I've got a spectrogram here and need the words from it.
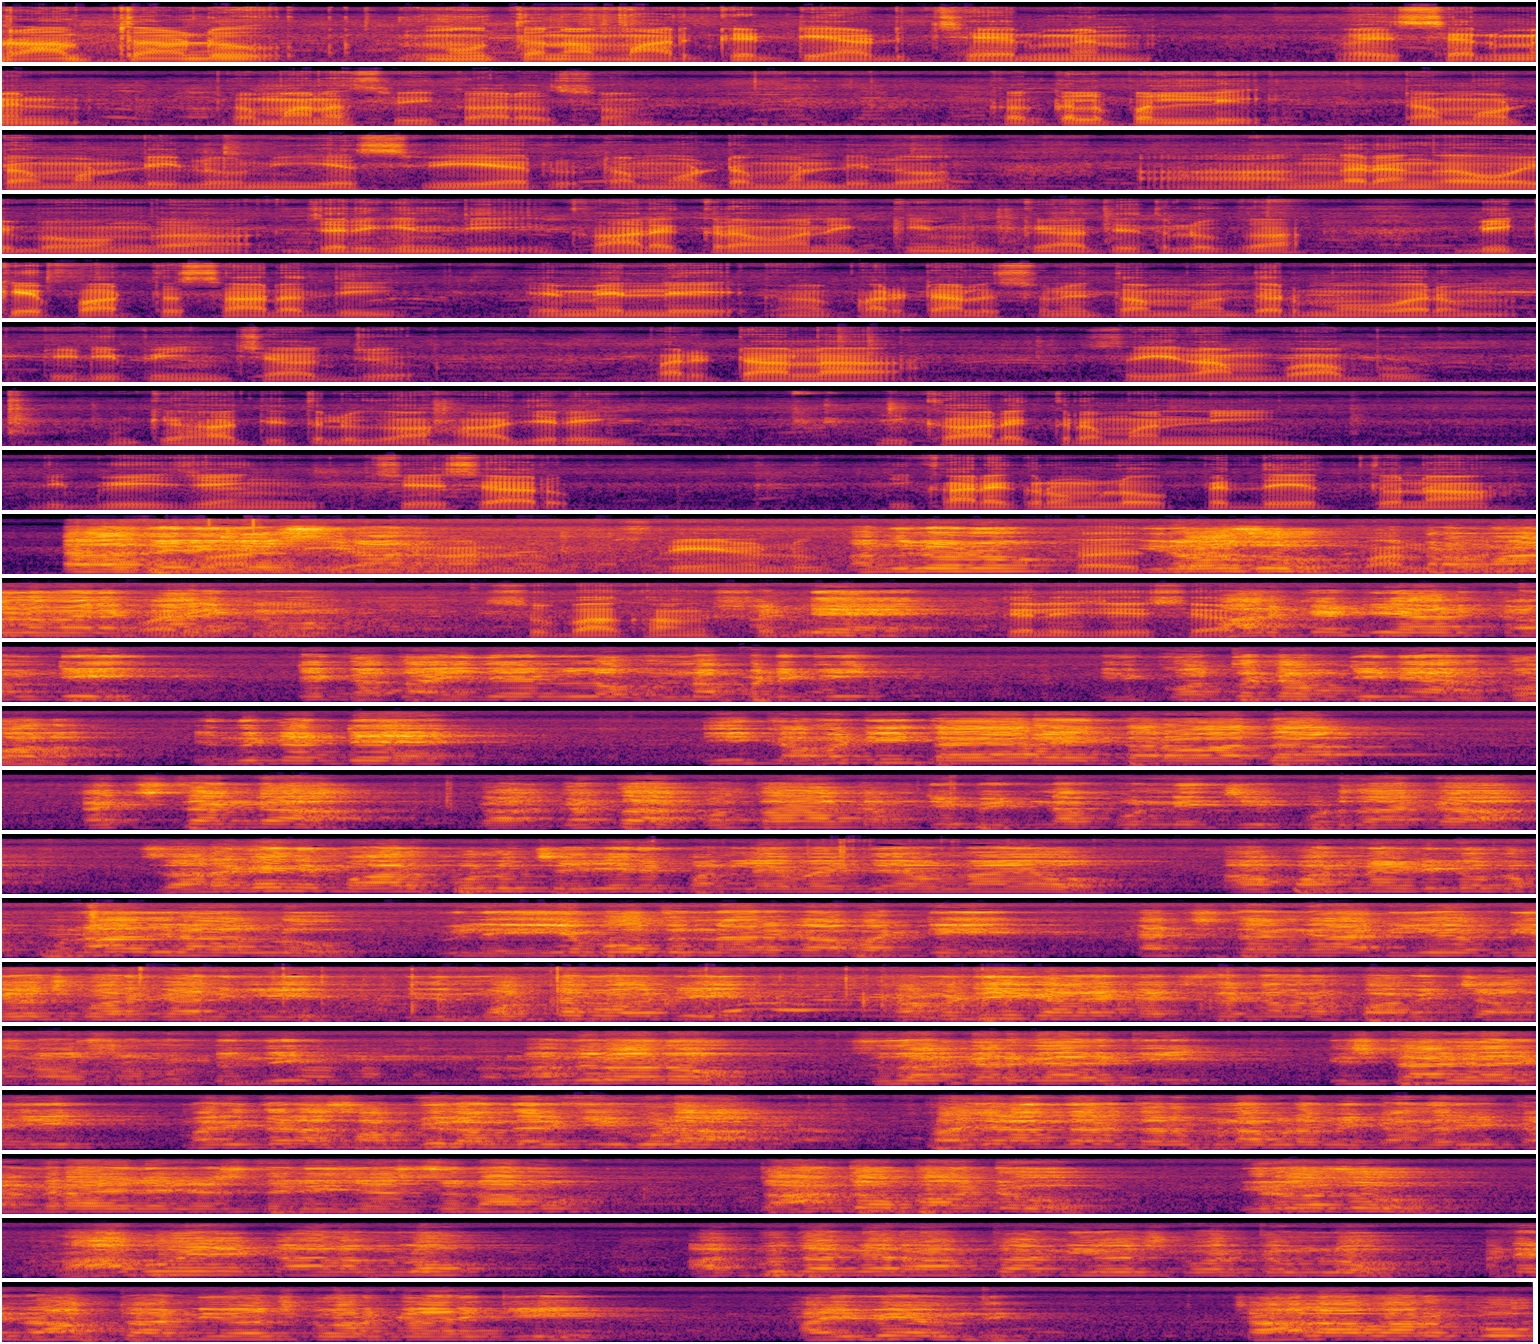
రాప్తాడు నూతన market yard chairman vice chairman ప్రమాణ స్వీకారోత్సవం కక్కలపల్లి టమోటా మండీలోని ఎస్వీఆర్ టమోటా మండీలో అంగరంగ వైభవంగా జరిగింది. ఈ కార్యక్రమానికి ముఖ్య అతిథులుగా BK Parthasarathi MLA Paritala Sunithamma Dharmavaram TDP incharge Paritala Sriram Babu ముఖ్య అతిథులుగా హాజరై ఈ కార్యక్రమాన్ని దిగ్విజయం చేశారు. ఈ కార్యక్రమంలో పెద్ద ఎత్తున శ్రేణులు పాల్గొని వారికి శుభాకాంక్షలు తెలియజేశారు. మార్కెట్ యార్డ్ కమిటీ గత ఐదేళ్ళలో ఉన్నప్పటికీ ఇది కొత్త కమిటీనే అనుకోవాలా? ఎందుకంటే ఈ కమిటీ తయారైన తర్వాత ఖచ్చితంగా గత కొత్త కమిటీ పెట్టినప్పటి నుంచి ఇప్పుడు దాకా జరగని మార్పులు చేయని పనులు ఏవైతే ఉన్నాయో ఆ పన్నెండుకి ఒక పునాది రాళ్ళు వీళ్ళు వేయబోతున్నారు కాబట్టి ఖచ్చితంగా నియోజకవర్గానికి ఇది మొట్టమొదటి కమిటీగానే ఖచ్చితంగా మనం భావించాల్సిన అవసరం ఉంటుంది. అందులోనూ సుధాకర్ గారికి కృష్ణా గారికి మరి ఇతర సభ్యులందరికీ కూడా ప్రజలందరి తరపున కూడా మీకు అందరికీ కంగ్రాచులేషన్స్ తెలియజేస్తున్నాము. దాంతో పాటు ఈరోజు రాబోయే కాలంలో అద్భుతంగా రాప్తాన్ నియోజకవర్గంలో అంటే రాప్తాన్ నియోజకవర్గానికి హైవే ఉంది. చాలా వరకు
